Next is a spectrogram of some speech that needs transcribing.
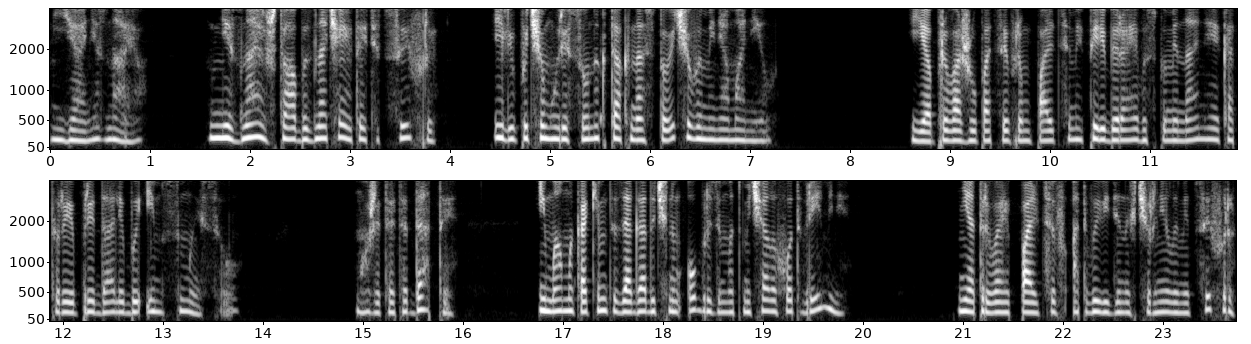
Я не знаю. Не знаю, что обозначают эти цифры, или почему рисунок так настойчиво меня манил. Я провожу по цифрам пальцами, перебирая воспоминания, которые придали бы им смысл. Может, это даты? И мама каким-то загадочным образом отмечала ход времени? Не отрывая пальцев от выведенных чернилами цифр,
